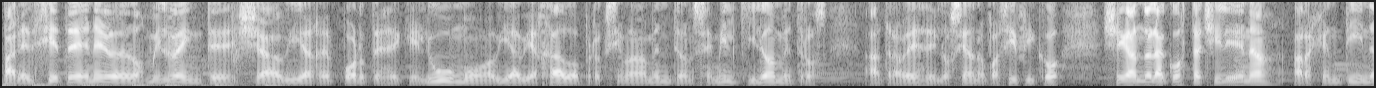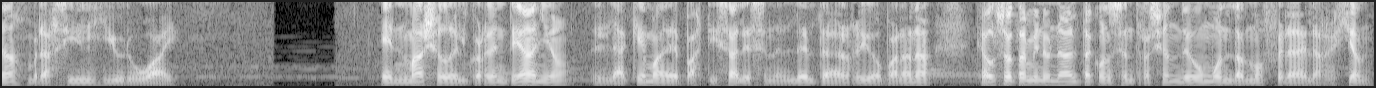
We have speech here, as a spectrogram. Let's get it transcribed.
Para el 7 de enero de 2020 ya había reportes de que el humo había viajado aproximadamente 11.000 kilómetros a través del Océano Pacífico, llegando a la costa chilena, Argentina, Brasil y Uruguay. En mayo del corriente año, la quema de pastizales en el delta del río Paraná causó también una alta concentración de humo en la atmósfera de la región.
